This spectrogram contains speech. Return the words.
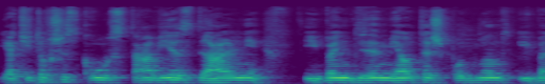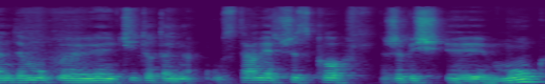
ja ci to wszystko ustawię zdalnie i będę miał też podgląd i będę mógł ci to ten ustawiać wszystko, żebyś mógł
